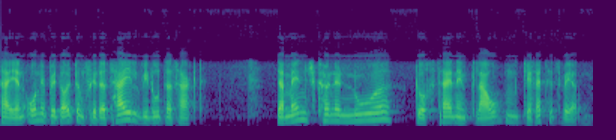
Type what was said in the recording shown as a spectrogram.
seien ohne Bedeutung für das Heil, wie Luther sagt. Der Mensch könne nur durch seinen Glauben gerettet werden.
